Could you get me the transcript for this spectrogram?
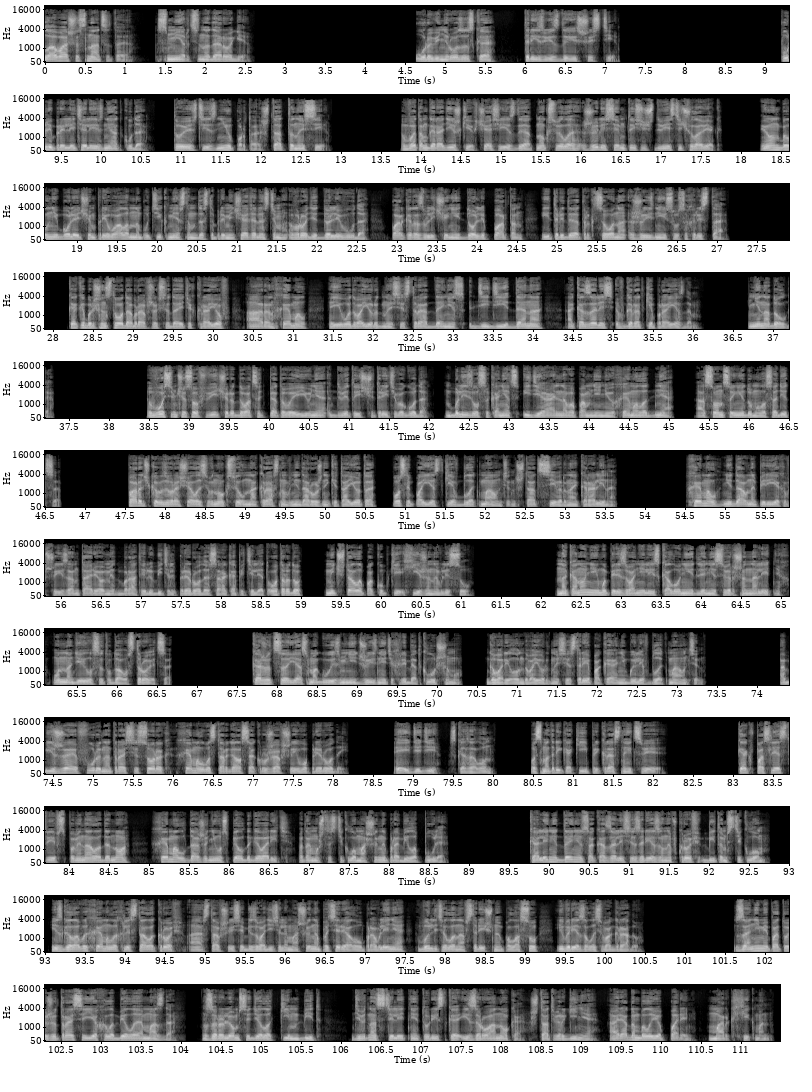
Глава 16. Смерть на дороге. Уровень розыска — три звезды из шести. Пули прилетели из ниоткуда, то есть из Ньюпорта, штат Теннесси. В этом городишке в часе езды от Ноксвилла жили 7200 человек, и он был не более чем привалом на пути к местным достопримечательностям вроде Долливуда, парка развлечений Долли Партон и 3D-аттракциона «Жизни Иисуса Христа». Как и большинство добравшихся до этих краев, Аарон Хэммел и его двоюродная сестра Деннис Диди Дэна оказались в городке проездом. Ненадолго. В 8 часов вечера 25 июня 2003 года близился конец идеального, по мнению Хэммела, дня, а солнце не думало садиться. Парочка возвращалась в Ноксвилл на красном внедорожнике Toyota после поездки в Блэк Маунтин, штат Северная Каролина. Хэммел, недавно переехавший из Онтарио медбрат и любитель природы 45 лет от роду, мечтал о покупке хижины в лесу. Накануне ему перезвонили из колонии для несовершеннолетних. Он надеялся туда устроиться. «Кажется, я смогу изменить жизнь этих ребят к лучшему», — говорил он двоюродной сестре, пока они были в Блэк-Маунтин. Объезжая фуры на трассе 40, Хэммел восторгался окружавшей его природой. «Эй, Диди», — сказал он, — «посмотри, какие прекрасные цве... Как впоследствии вспоминала Дено, Хэммел даже не успел договорить, потому что стекло машины пробило пуля. Колени Деннис оказались изрезаны в кровь битым стеклом. Из головы Хэммела хлестала кровь, а оставшаяся без водителя машина потеряла управление, вылетела на встречную полосу и врезалась в ограду. За ними по той же трассе ехала белая «Мазда». За рулем сидела Ким Бит, 19-летняя туристка из Руанока, штат Виргиния, а рядом был ее парень, Марк Хикман.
